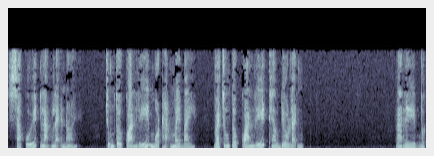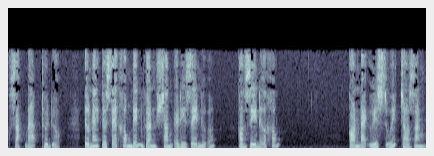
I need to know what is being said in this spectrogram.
Sakuit lặng lẽ nói, chúng tôi quản lý một hãng máy bay, và chúng tôi quản lý theo điều lệnh. Larry bực dọc đáp thôi được, từ nay tôi sẽ không đến gần Sam Elise nữa. Còn gì nữa không? Còn đại úy Sweet cho rằng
